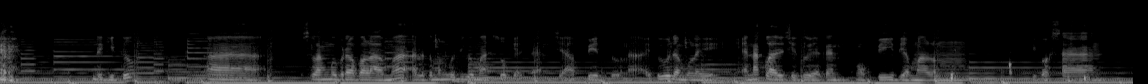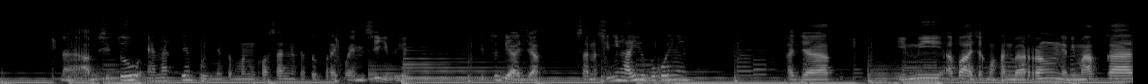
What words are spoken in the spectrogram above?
udah gitu eh, selang beberapa lama ada teman gue juga masuk ya kan si Apit tuh. Nah itu udah mulai enak lah di situ ya kan ngopi dia malam di kosan. Nah abis itu enaknya punya temen kosan yang satu frekuensi gitu ya itu diajak sana sini hayu pokoknya. Ajak ini apa ajak makan bareng nyari makan.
